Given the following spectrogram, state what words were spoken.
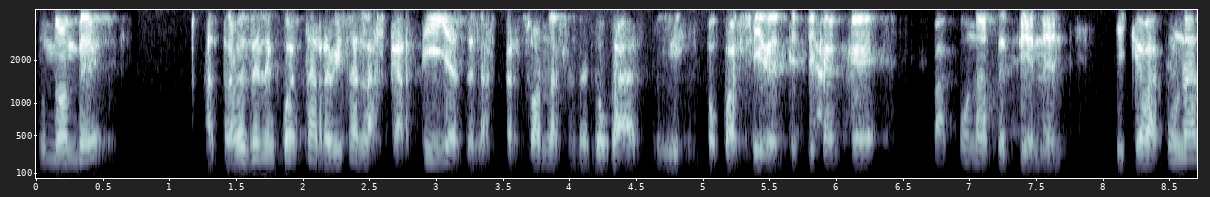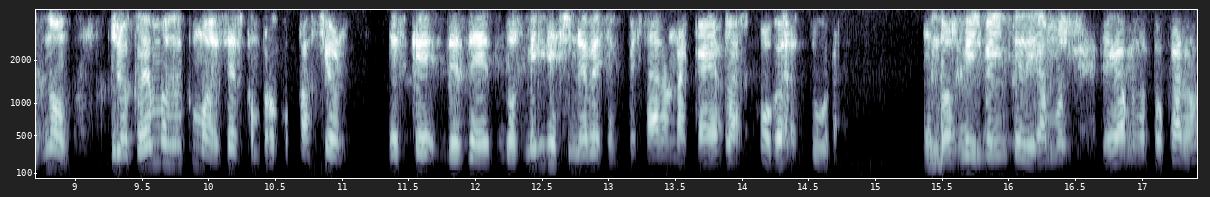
donde a través de la encuesta revisan las cartillas de las personas en el lugar y un poco así identifican qué vacunas se tienen y qué vacunas no. Y lo que vemos es, como decías, con preocupación, es que desde 2019 se empezaron a caer las coberturas. En 2020, digamos, llegamos a tocar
